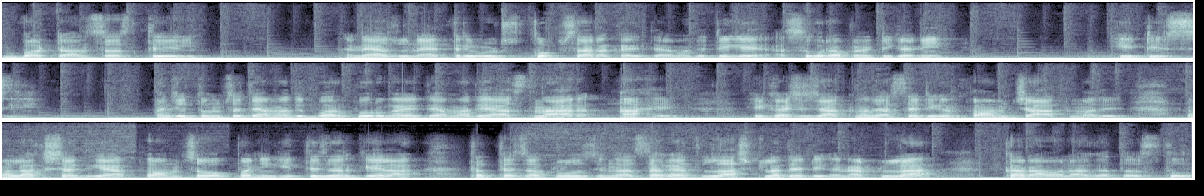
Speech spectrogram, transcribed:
बटन्स असतील आणि अजून ॲट्रिब्यूट्स खूप सारं काय त्यामध्ये. ठीक आहे? असं करू आपण या ठिकाणी ई टी सी म्हणजे तुमचं त्यामध्ये भरपूर काही त्यामध्ये असणार आहे. हे कशाच्या आतमध्ये असतं ठिकाणी फॉर्मच्या आतमध्ये. मग लक्षात घ्या फॉर्मचं ओपनिंग इथे जर केला तर त्याचा क्लोजिंग हा सगळ्यात लास्टला त्या ठिकाणी आपल्याला करावा लागत असतो.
